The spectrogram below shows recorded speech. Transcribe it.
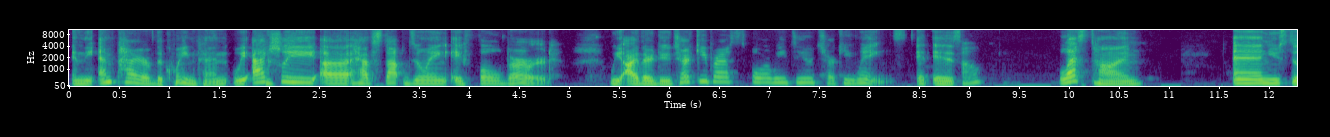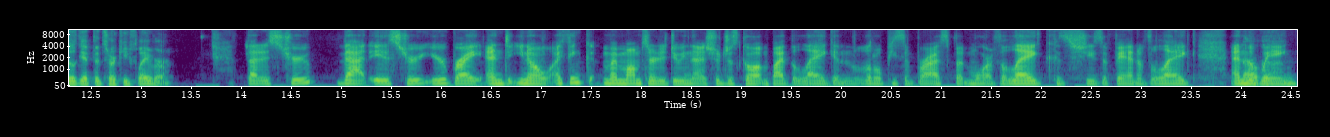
in the empire of the queen pin, we actually uh have stopped doing a full bird. We either do turkey breast or we do turkey wings. It is Oh. less time and you still get the turkey flavor. That is true. That is true. You're right. And, you know, I think my mom started doing that. She'll just go out and buy the leg and the little piece of breast, but more of the leg because she's a fan of the leg and the wing.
